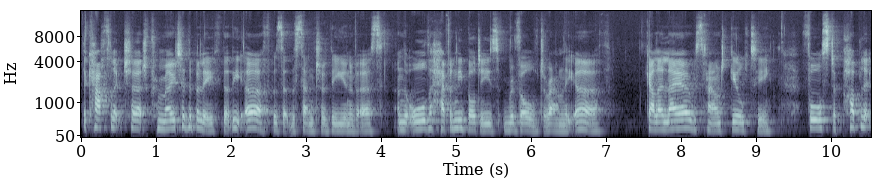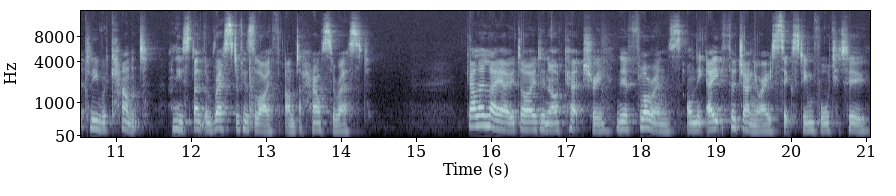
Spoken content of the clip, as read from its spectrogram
the Catholic Church promoted the belief that the earth was at the centre of the universe and that all the heavenly bodies revolved around the earth. Galileo was found guilty, forced to publicly recant, and he spent the rest of his life under house arrest. Galileo died in Arcetri, near Florence, on the 8th of January 1642,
